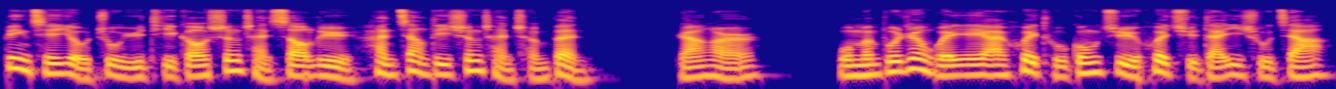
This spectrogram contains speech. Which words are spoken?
并且有助于提高生产效率和降低生产成本。然而，我们不认为 AI 绘图工具会取代艺术家。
